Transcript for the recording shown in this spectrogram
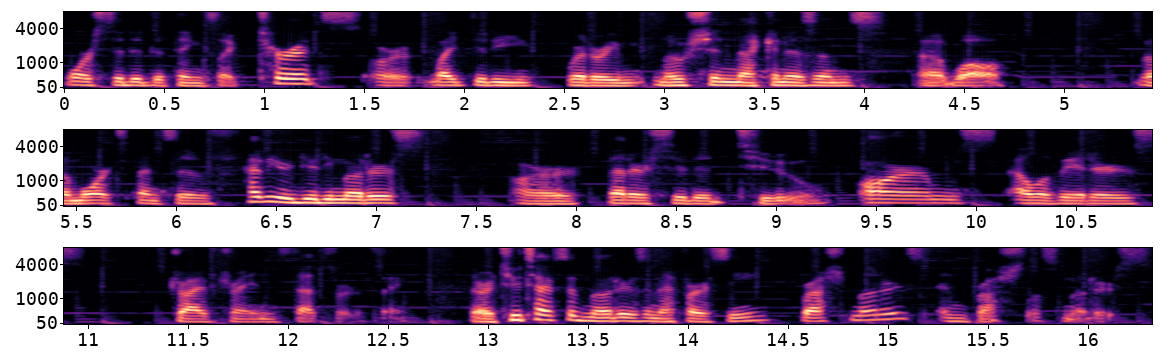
more suited to things like turrets or light duty rotary motion mechanisms, uh, while the more expensive heavier duty motors are better suited to arms, elevators, drivetrains, that sort of thing. There are two types of motors in FRC, brush motors and brushless motors.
